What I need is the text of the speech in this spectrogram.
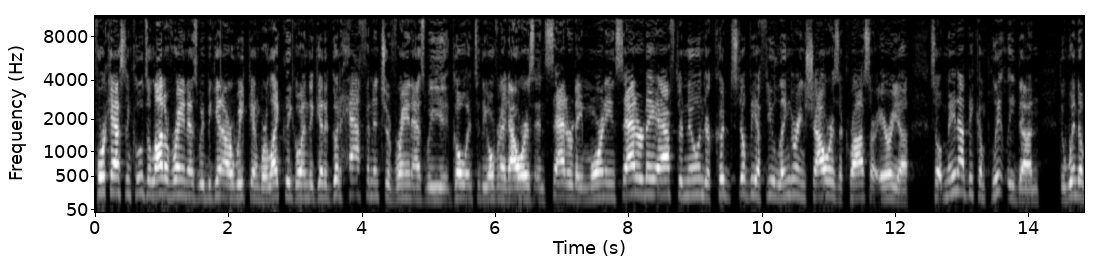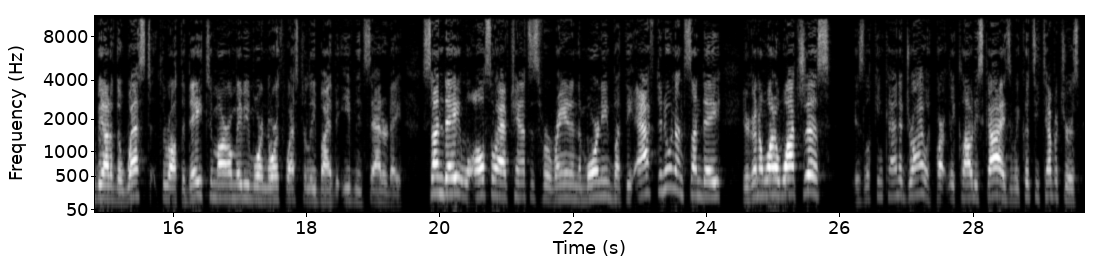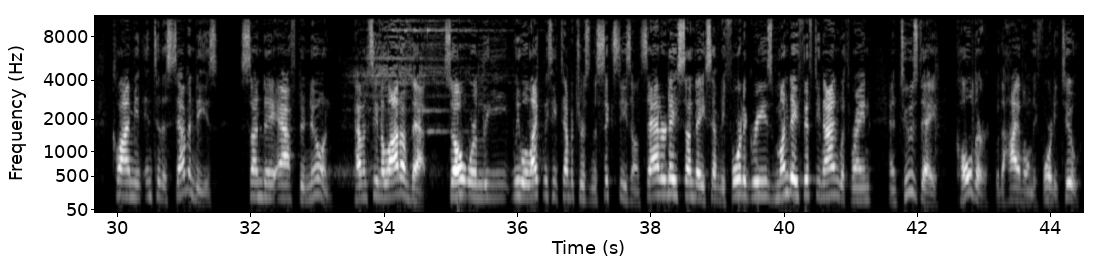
Forecast includes a lot of rain as we begin our weekend. We're likely going to get a good half an inch of rain as we go into the overnight hours and Saturday morning. Saturday afternoon, there could still be a few lingering showers across our area, so it may not be completely done. The wind will be out of the west throughout the day tomorrow, maybe more northwesterly by the evening Saturday. Sunday, we'll also have chances for rain in the morning, but the afternoon on Sunday, you're going to want to watch this is looking kind of dry with partly cloudy skies, and we could see temperatures climbing into the 70s Sunday afternoon. Haven't seen a lot of that. So we we will likely see temperatures in the 60s on Saturday, Sunday 74 degrees, Monday 59 with rain, and Tuesday colder with a high of only 42.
